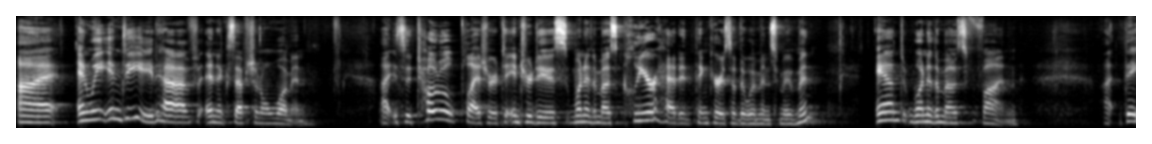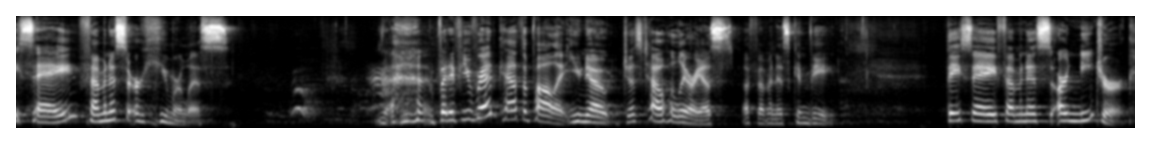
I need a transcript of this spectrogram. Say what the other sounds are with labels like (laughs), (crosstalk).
Uh, and we indeed have an exceptional woman. Uh, it's a total pleasure to introduce one of the most clear headed thinkers of the women's movement and one of the most fun. Uh, they say feminists are humorless. (laughs) but if you've read Katha Pollitt, you know just how hilarious a feminist can be. They say feminists are knee jerk,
